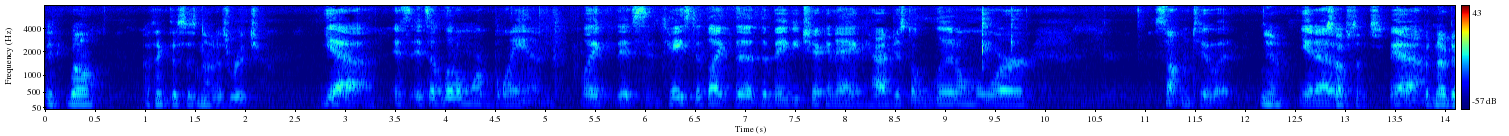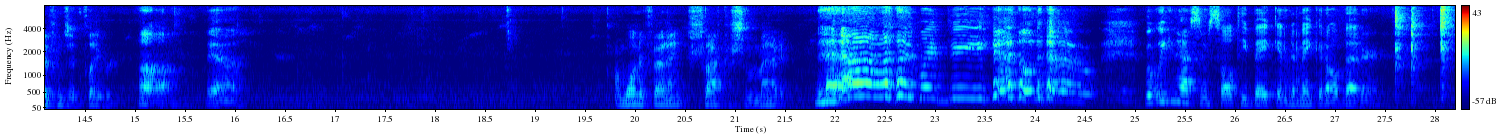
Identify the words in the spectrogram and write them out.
it, well, I think this is not as rich. Yeah, it's it's a little more bland. Like it's it tasted like the the baby chicken egg had just a little more something to it. Yeah, You know. substance, Yeah. but no difference in flavor. Uh uh Yeah. I wonder if that ain't psychosomatic. it might be. I don't know. But we can have some salty bacon to make it all better. So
